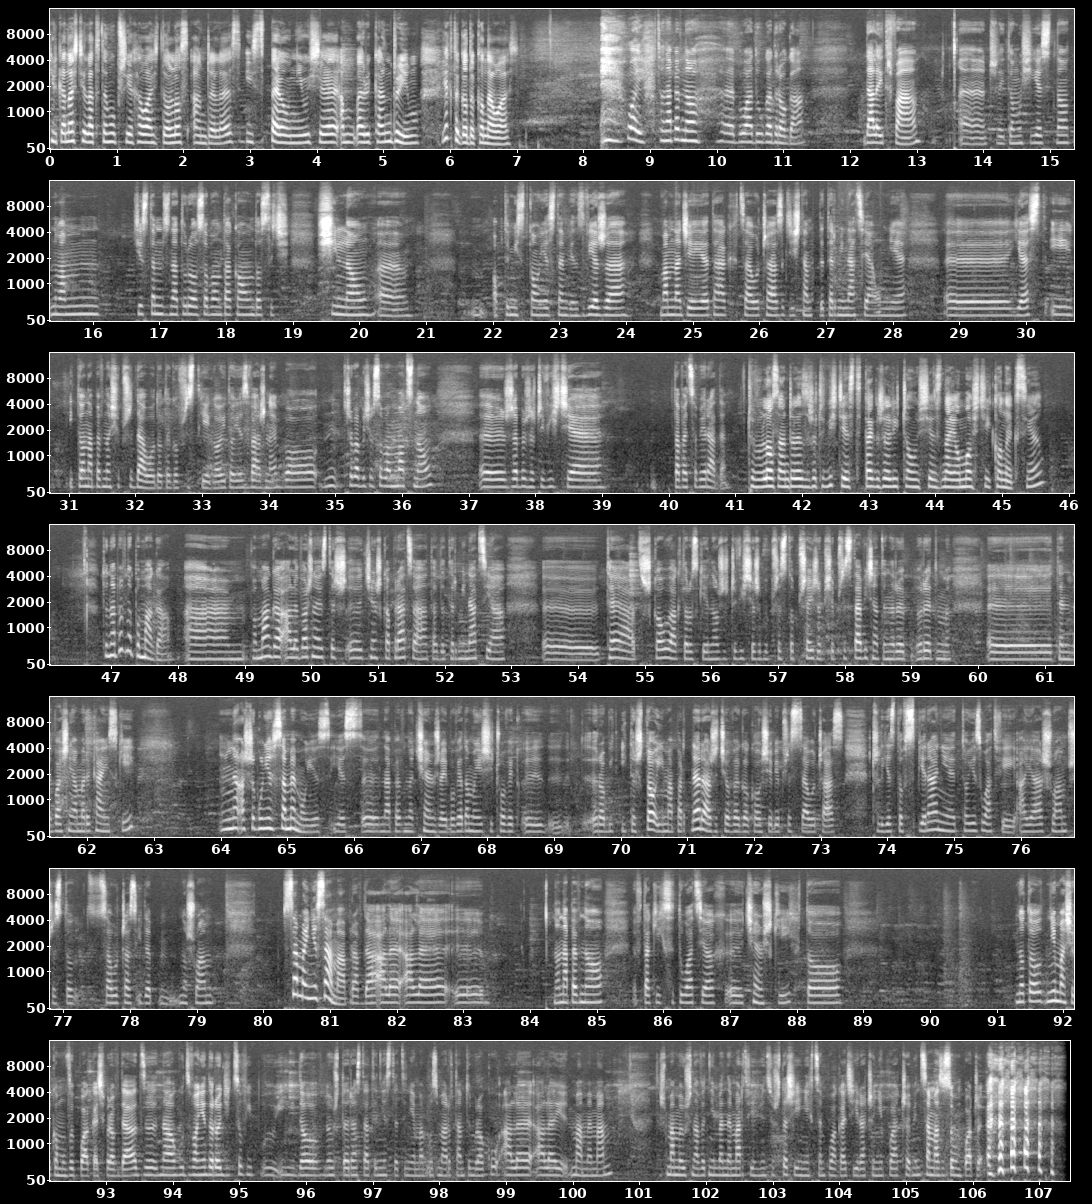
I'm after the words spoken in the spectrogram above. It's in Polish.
Kilkanaście lat temu przyjechałaś do Los Angeles i spełnił się American Dream. Jak tego dokonałaś? Oj, to na pewno e, była długa droga. Dalej trwa. E, czyli to musi jest, no, no mam, jestem z natury osobą taką dosyć silną, e, optymistką jestem, więc wierzę, mam nadzieję, tak, cały czas gdzieś tam determinacja u mnie jest i, i to na pewno się przydało do tego wszystkiego i to jest ważne, bo trzeba być osobą mocną, y, żeby rzeczywiście dawać sobie radę. Czy w Los Angeles rzeczywiście jest tak, że liczą się znajomości i koneksje? To na pewno pomaga. Pomaga, ale ważna jest też y, ciężka praca, ta determinacja, y, teatr, szkoły aktorskie, no rzeczywiście, żeby przez to przejść, żeby się przestawić na ten ry- rytm, y, ten właśnie amerykański. No, a szczególnie samemu jest, jest y, na pewno ciężej, bo wiadomo, jeśli człowiek y, robi i też to, i ma partnera życiowego koło siebie przez cały czas, czyli jest to wspieranie, to jest łatwiej, a ja szłam przez to cały czas, idę, no szłam sama i nie sama, prawda, ale, ale y, no na pewno w takich sytuacjach y, ciężkich to no to nie ma się komu wypłakać, prawda? Na ogół dzwonię do rodziców i, i do, no już teraz taty niestety nie ma, bo zmarł w tamtym roku, ale, ale mamę mam. Też mamy już nawet nie będę martwić, więc już też jej nie chcę płakać i raczej nie płaczę, więc sama ze sobą płaczę.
